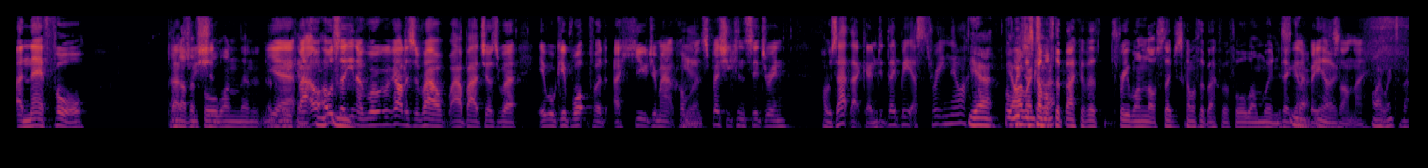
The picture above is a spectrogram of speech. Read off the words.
and therefore perhaps Another 4 1 then. at the Yeah, weekend. but also, you know, regardless of how, how bad Chelsea were, it will give Watford a huge amount of confidence, especially considering I was at that game. Did they beat us 3 0? Yeah, Well, yeah, we've just come off that. the back of a three-one loss. They've just come off the back of a four-one win. They're going to Yeah. beat You know, us, aren't they? I went to that.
